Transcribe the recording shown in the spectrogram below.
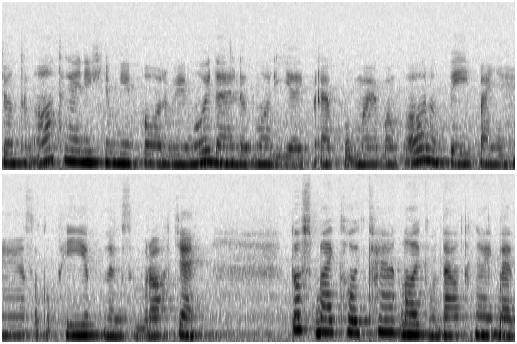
ជនទាំងអស់ថ្ងៃនេះខ្ញុំមានព័ត៌មានមួយដែលលើកមកនិយាយប្រាប់ពុកម៉ែបងប្អូនអំពីបញ្ហាសុខភាពនិងសម្រស់ចាស់ទោះស្បែកខូចខាតដោយកម្ដៅថ្ងៃបែប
